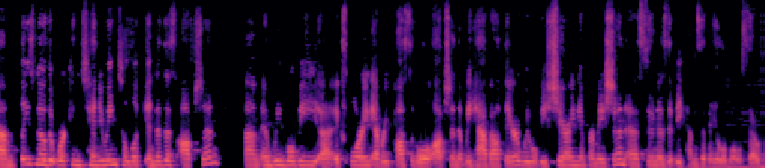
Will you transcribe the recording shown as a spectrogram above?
Um, please know that we're continuing to look into this option um, and we will be uh, exploring every possible option that we have out there. We will be sharing information as soon as it becomes available. So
